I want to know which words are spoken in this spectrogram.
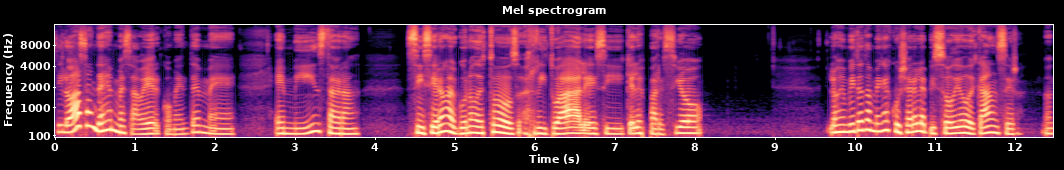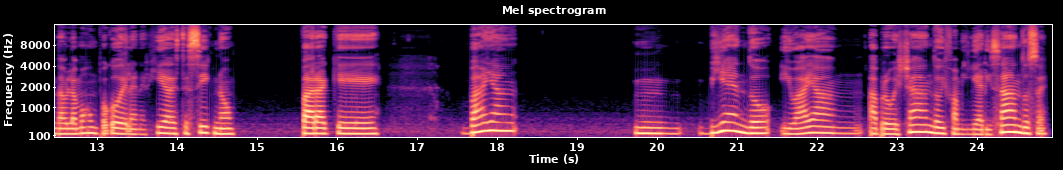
Si lo hacen, déjenme saber, coméntenme en mi Instagram si hicieron alguno de estos rituales y qué les pareció. Los invito también a escuchar el episodio de cáncer, donde hablamos un poco de la energía de este signo, para que vayan mm, viendo y vayan aprovechando y familiarizándose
